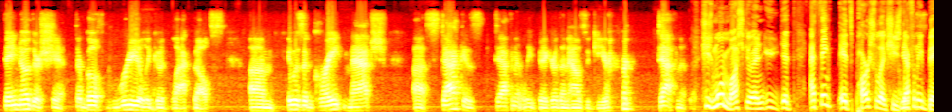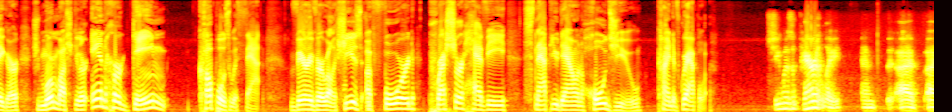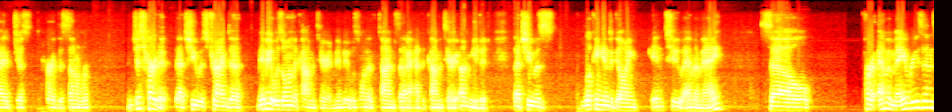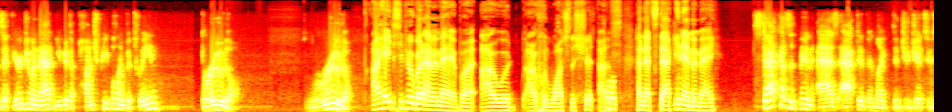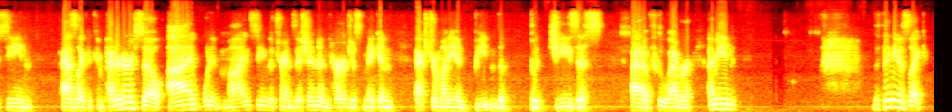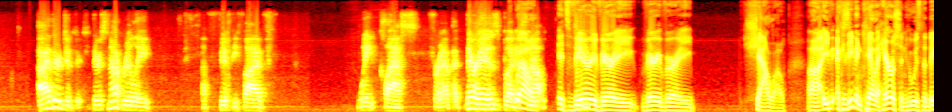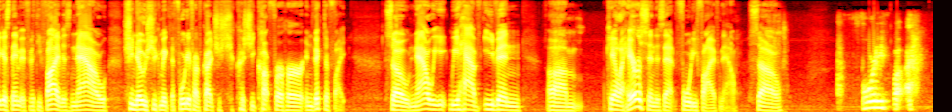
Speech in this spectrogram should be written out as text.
they know their shit. They're both really good black belts. Um, it was a great match. Uh, Stack is definitely bigger than Alzuguir. definitely. She's more muscular, and you, it, I think it's partially like she's definitely bigger. She's more muscular, and her game couples with that very, very well. She is a forward, pressure heavy, snap you down, hold you kind of grappler. She was apparently, and I I just heard this. I don't just heard it that she was trying to. Maybe it was on the commentary. Maybe it was one of the times that I had the commentary unmuted. That she was looking into going into MMA. So, for MMA reasons, if you're doing that and you get to punch people in between, brutal, brutal. I hate to see people go to MMA, but I would I would watch the shit out Well- of Annette Stack in MMA. Stack hasn't been as active in like the jujitsu scene as like a competitor, so I wouldn't mind seeing the transition and her just making extra money and beating the bejesus out of whoever. I mean, the thing is like either div- there's not really a 55 weight class for there is, but it's well, not. it's very, very, very, very shallow. Because even Kayla Harrison, who was the biggest name at 55, is now she knows she can make the 45 cut because she cut for her Invicta fight. So now we we have even um, Kayla Harrison is at 45 now. So, 45.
